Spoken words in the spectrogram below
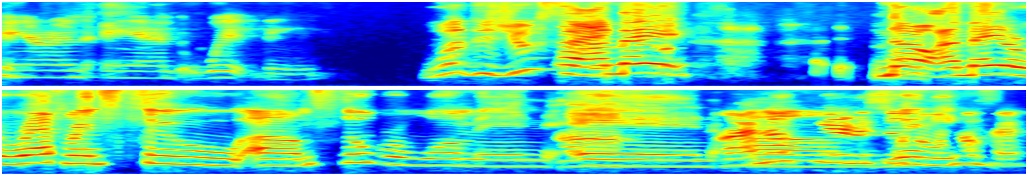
Karyn and Whitney. What did you No, I made no, Oh. I made a reference to um Superwoman Uh, and I know um, Karyn and Superwoman. Whitney Okay.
